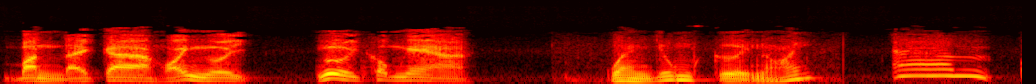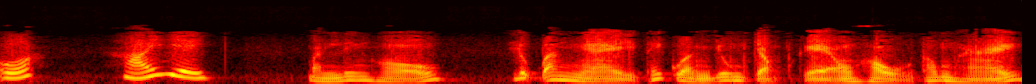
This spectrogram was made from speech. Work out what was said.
Bành đại ca hỏi người, người không nghe à? Hoàng Dung cười nói. À, ủa, hỏi gì? Bành Liên Hổ lúc ban ngày thấy Hoàng Dung chọc ghẹo Hầu Thông Hải,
